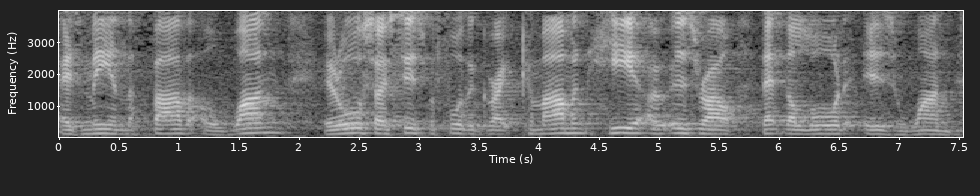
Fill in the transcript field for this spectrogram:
as me and the Father are one. It also says before the great commandment, Hear, O Israel, that the Lord is one.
